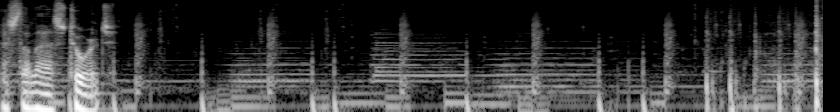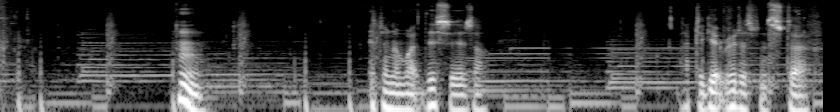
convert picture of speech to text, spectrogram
That's the last torch. Hmm. I don't know what this is. I'll have to get rid of some stuff.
